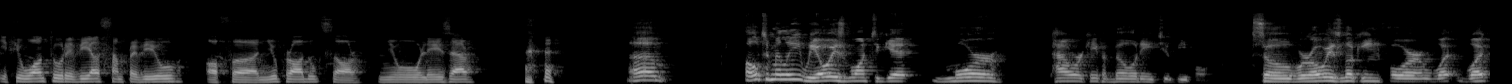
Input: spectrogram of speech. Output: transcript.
if you want to reveal some preview of uh, new products or new laser. Um, ultimately, we always want to get more power capability to people. So we're always looking for what what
